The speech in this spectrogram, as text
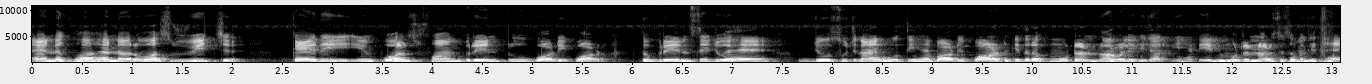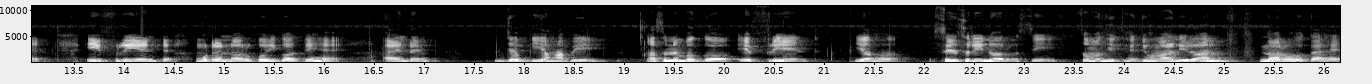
एंड घ है nerves which carry impulse from brain to body part. तो ब्रेन से जो है जो सूचनाएँ होती हैं बॉडी पार्ट की तरफ़ मोटर नर्व लेके जाती हैं तो ये भी मोटर नर्व से संबंधित हैं। इफ्रियंट मोटर नर्व को ही कहते हैं। एंड जबकि यहाँ पे आसन नंबर ग एफ्रियंट यह सेंसरी नर्व से संबंधित है। जो हमारा निरान नर्व होता है,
